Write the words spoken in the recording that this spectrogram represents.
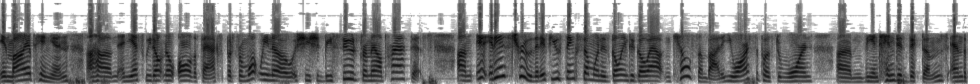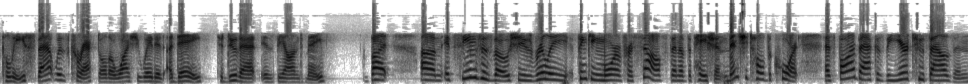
in my opinion, um, and yes, we don't know all the facts, but from what we know, she should be sued for malpractice. Um, it, it is true that if you think someone is going to go out and kill somebody, you are supposed to warn um, the intended victims and the police. That was correct, although why she waited a day to do that is beyond me. But um, it seems as though she's really thinking more of herself than of the patient. Then she told the court, as far back as the year 2000,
